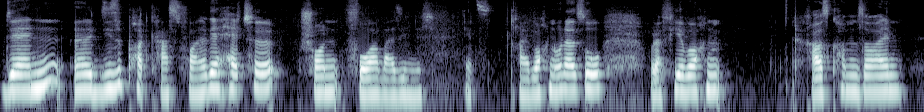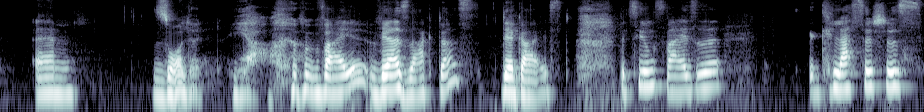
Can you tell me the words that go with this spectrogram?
denn äh, diese Podcast-Folge hätte schon vor, weiß ich nicht, jetzt drei Wochen oder so oder vier Wochen rauskommen sollen. Ähm, sollen, ja, weil wer sagt das? Der Geist. Beziehungsweise klassisches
